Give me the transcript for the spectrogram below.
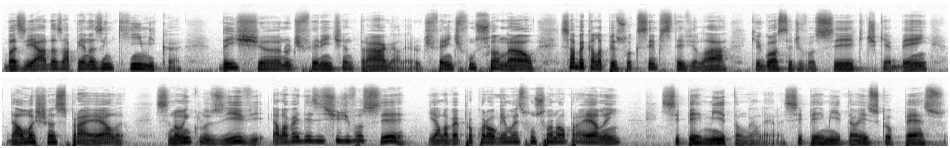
baseadas apenas em química, deixando o diferente entrar, galera. O diferente funcional. Sabe aquela pessoa que sempre esteve lá, que gosta de você, que te quer bem? Dá uma chance para ela. Senão, inclusive, ela vai desistir de você e ela vai procurar alguém mais funcional para ela, hein? Se permitam, galera. Se permitam, é isso que eu peço.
